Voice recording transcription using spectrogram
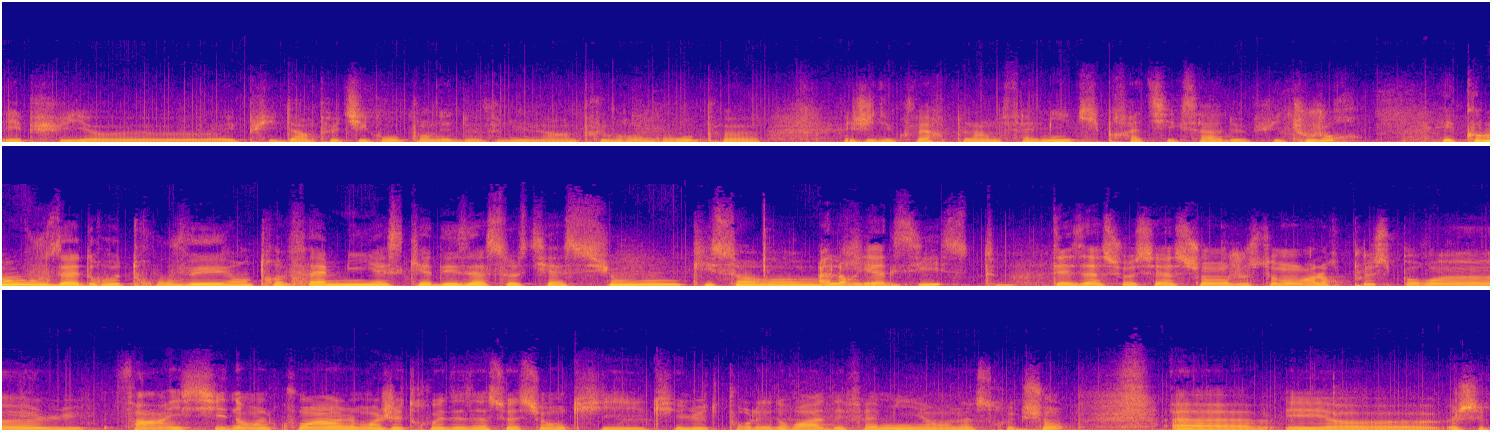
et puis, et puis d'un petit groupe, on est devenu un plus grand groupe. et j'ai découvert plein de familles qui pratiquent ça depuis toujours. Et comment vous êtes retrouvés entre familles? Est-ce qu'il y a des associations qui, sont, Alors, qui il y a- existent? Des associations justement, alors plus pour, euh, enfin ici dans le coin, moi j'ai trouvé des associations qui, qui luttent pour les droits des familles en instruction. Euh, et euh, j'ai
